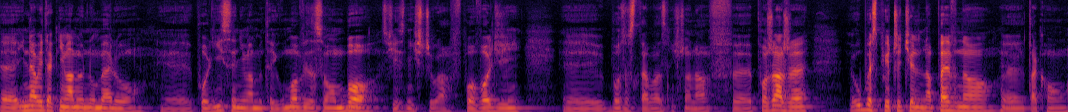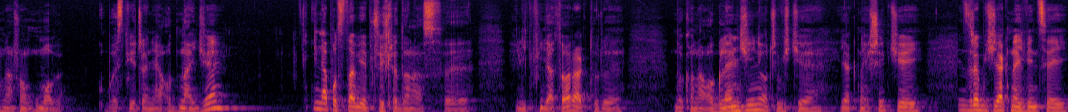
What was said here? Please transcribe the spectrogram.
y, i nawet jak nie mamy numeru y, polisy, nie mamy tej umowy ze sobą, bo się zniszczyła w powodzi, bo została zniszczona w pożarze, ubezpieczyciel na pewno taką naszą umowę ubezpieczenia odnajdzie i na podstawie przyśle do nas y, likwidatora, który dokona oględzin, oczywiście jak najszybciej, zrobić jak najwięcej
